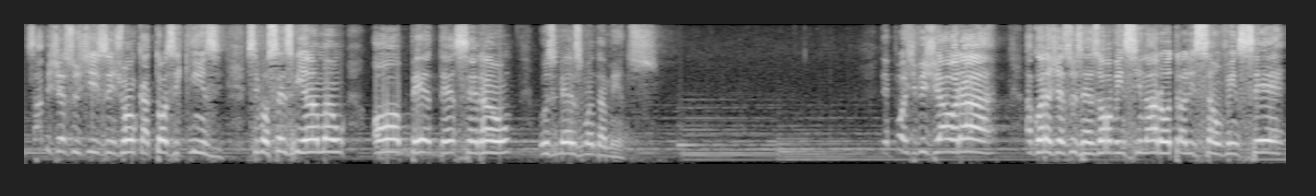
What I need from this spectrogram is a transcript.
Sabe, Jesus diz em João 14, 15: Se vocês me amam, obedecerão os meus mandamentos. Depois de vigiar, orar, Agora Jesus resolve ensinar outra lição: vencer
